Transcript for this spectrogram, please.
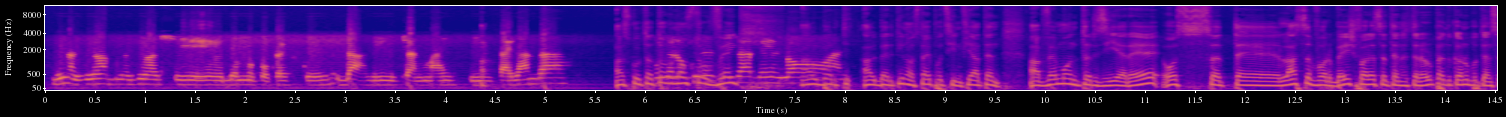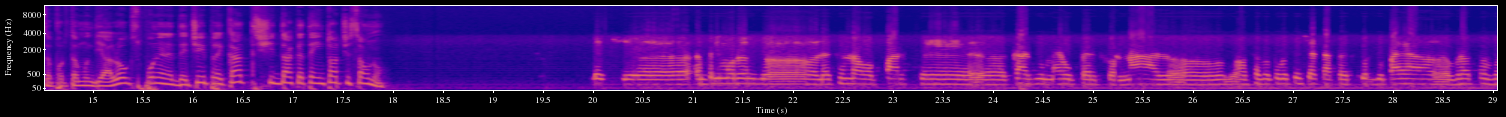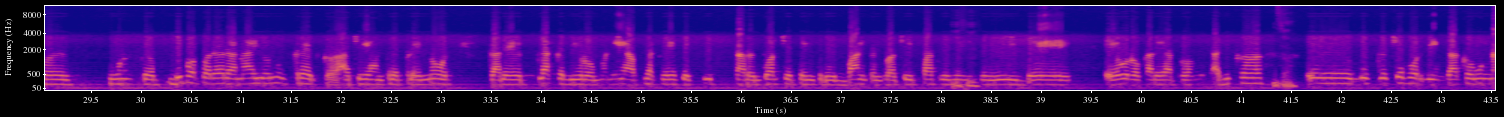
Bună ziua, bună ziua și domnul Popescu. Da, din Chiang Mai, din Thailanda. Ascultătorul Unde nostru locuiesc vechi, deja de 9 Alberti, Albertino, stai puțin, fii atent. Avem o întârziere, o să te las să vorbești fără să te întrerup, pentru că nu putem să purtăm un dialog. Spune-ne de ce ai plecat și dacă te întoarce sau nu. Deci, uh, în primul rând, uh, lăsând la o parte uh, cazul meu personal, uh, o să vă povestesc și asta pe scurt. După aia uh, vreau să vă spun că, după părerea mea, eu nu cred că acei antreprenori care pleacă din România, pleacă efectiv, s-ar întoarce pentru bani, pentru acei 40.000 de euro care i-a promis. Adică, Da. e, despre ce vorbim? Dacă un,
